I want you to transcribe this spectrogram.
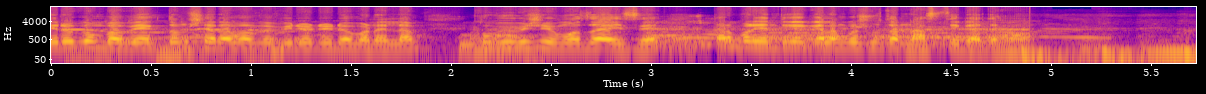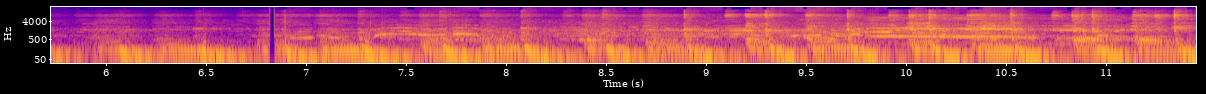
এরকম ভাবে একদম সেরা ভাবে ভিডিও টিডিও বানাইলাম। খুবই বেশি মজা আইছে। তারপর থেকে গেলাম সুতা নাস্তিটা দেখো। Thank you.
